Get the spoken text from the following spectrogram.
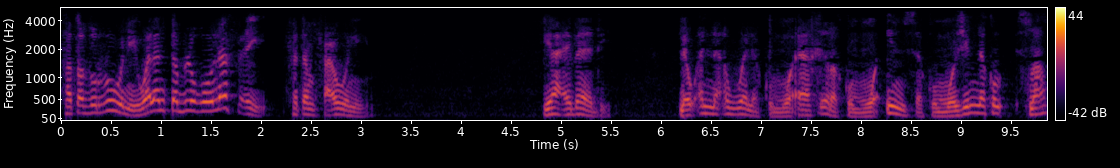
فتضروني ولن تبلغوا نفعي فتنفعوني. يا عبادي لو أن أولكم وآخركم وإنسكم وجنكم اسمعوا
